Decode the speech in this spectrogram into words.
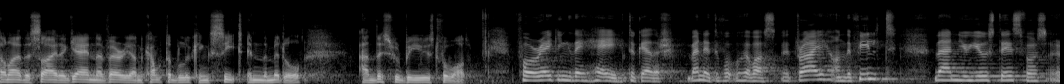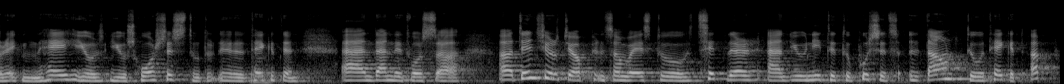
on either side. Again, a very uncomfortable looking seat in the middle. And this would be used for what? for raking the hay together. When it was dry on the field, then you use this for raking the hay. You use, horses to uh, take it in, and then it was uh, a dangerous job in some ways to sit there, and you needed to push it down to take it up.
